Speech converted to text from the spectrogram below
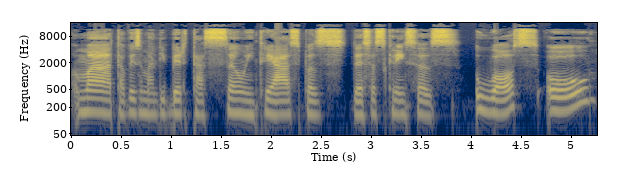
uma talvez uma libertação, entre aspas, dessas crenças UOS ou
